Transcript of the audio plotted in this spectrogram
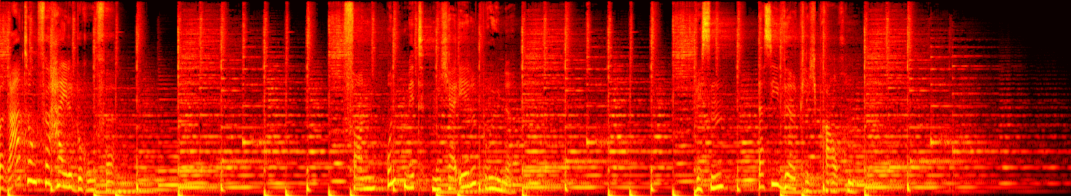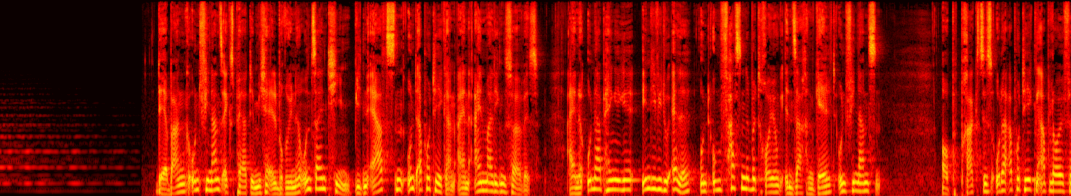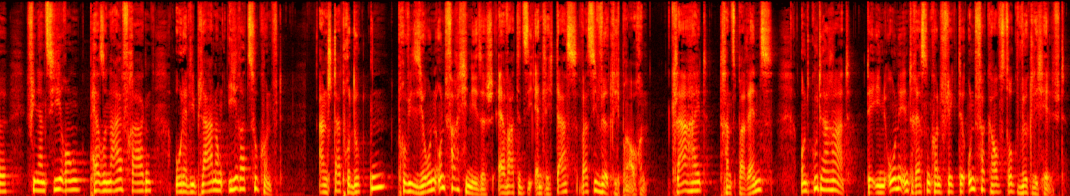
Beratung für Heilberufe. Von und mit Michael Brüne. Wissen, das Sie wirklich brauchen. Der Bank- und Finanzexperte Michael Brüne und sein Team bieten Ärzten und Apothekern einen einmaligen Service. Eine unabhängige, individuelle und umfassende Betreuung in Sachen Geld und Finanzen. Ob Praxis- oder Apothekenabläufe, Finanzierung, Personalfragen oder die Planung Ihrer Zukunft. Anstatt Produkten, Provisionen und Fachchinesisch erwartet Sie endlich das, was Sie wirklich brauchen. Klarheit, Transparenz und guter Rat, der Ihnen ohne Interessenkonflikte und Verkaufsdruck wirklich hilft.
